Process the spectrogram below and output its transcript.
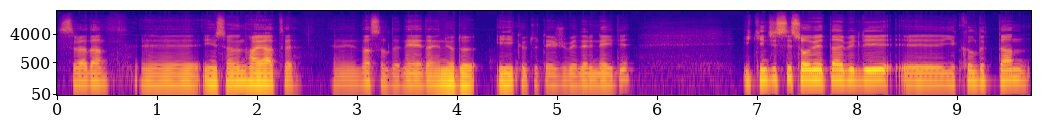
sıradan e, insanın hayatı e, nasıldı, neye dayanıyordu, iyi kötü tecrübeleri neydi? İkincisi Sovyetler Birliği e, yıkıldıktan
